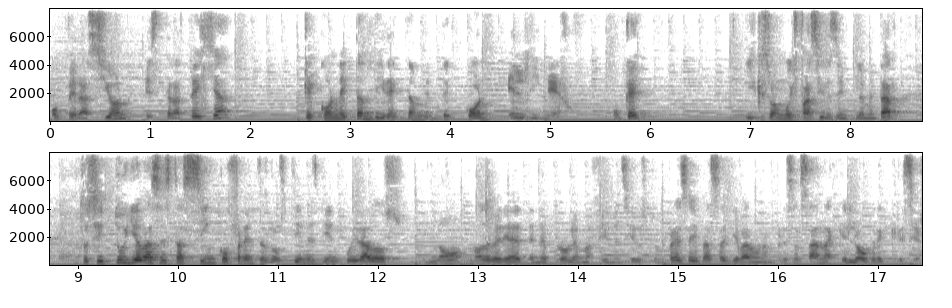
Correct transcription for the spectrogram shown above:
operación, estrategia, que conectan directamente con el dinero, ¿ok? Y que son muy fáciles de implementar. Entonces, si tú llevas estas cinco frentes, los tienes bien cuidados, no, no debería de tener problemas financieros tu empresa y vas a llevar una empresa sana que logre crecer.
